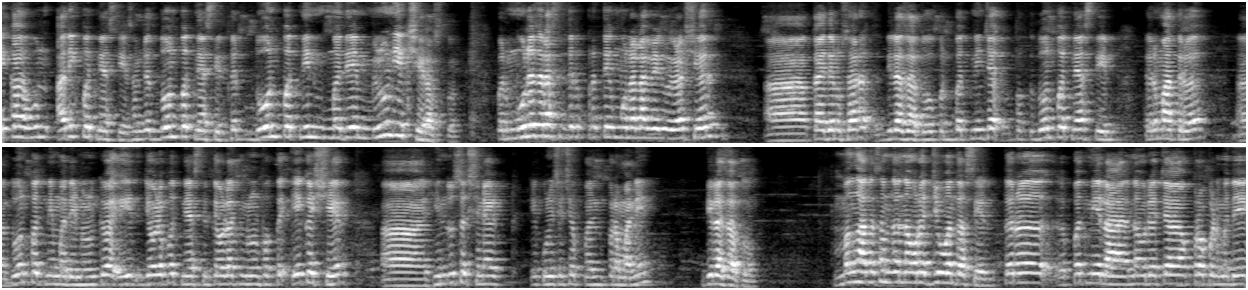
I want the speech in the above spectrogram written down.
एकाहून अधिक पत्नी असतील समजा दोन पत्नी असतील तर दोन पत्नींमध्ये मिळून एक शेअर असतो. पण मुलं जर असतील तर प्रत्येक मुलाला वेगवेगळा शेअर कायद्यानुसार दिला जातो. पण पत्नीच्या फक्त दोन पत्नी असतील तर मात्र दोन पत्नीमध्ये मिळून किंवा जेवढ्या पत्नी असतील तेवढ्यात मिळून फक्त एकच शेअर हिंदू सेक्शन ऍक्ट एकोणीसशे छप्पन प्रमाणे दिला जातो. मग आता समजा नवरा जिवंत असेल तर पत्नीला नवऱ्याच्या प्रॉपर्टीमध्ये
